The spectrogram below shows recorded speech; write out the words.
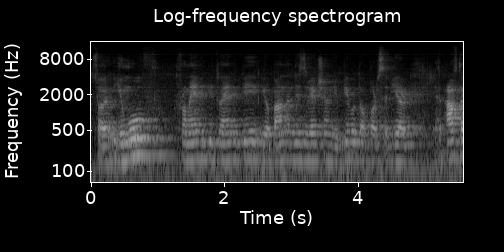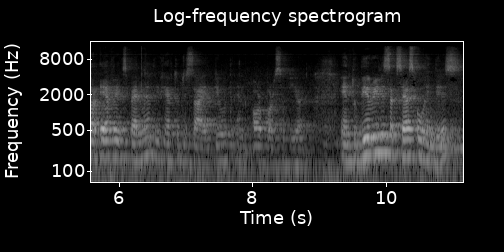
So you move from MVP to MVP, you abandon this direction, you pivot or persevere. After every experiment, you have to decide pivot and or persevere. And to be really successful in this,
